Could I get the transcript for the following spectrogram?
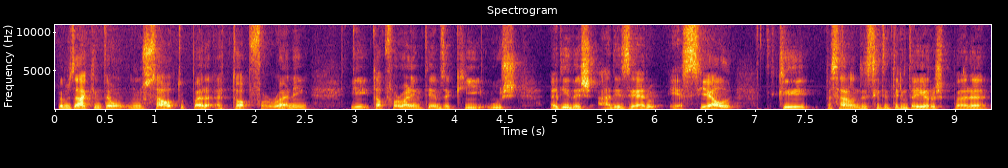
Vamos dar aqui então um salto para a Top for Running e Top for Running temos aqui os Adidas AD0 SL que passaram de 130 euros para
